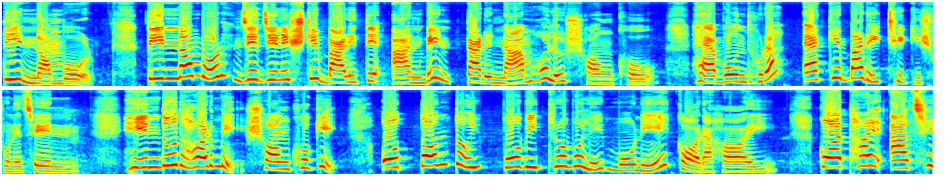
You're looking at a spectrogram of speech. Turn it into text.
তিন নম্বর। তিন নম্বর, যে জিনিসটি বাড়িতে আনবেন তার নাম হলো শঙ্খ। হ্যাঁ বন্ধুরা, একেবারেই ঠিকই শুনেছেন। হিন্দু ধর্মে শঙ্খকে অত্যন্তই পবিত্র বলে মনে করা হয়। কথায় আছে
